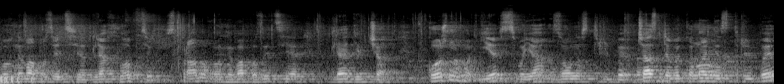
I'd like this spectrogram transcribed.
вогнева позиція для хлопців, справа вогнева позиція для дівчат. В кожного є своя зона стрільби. Час для виконання стрільби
